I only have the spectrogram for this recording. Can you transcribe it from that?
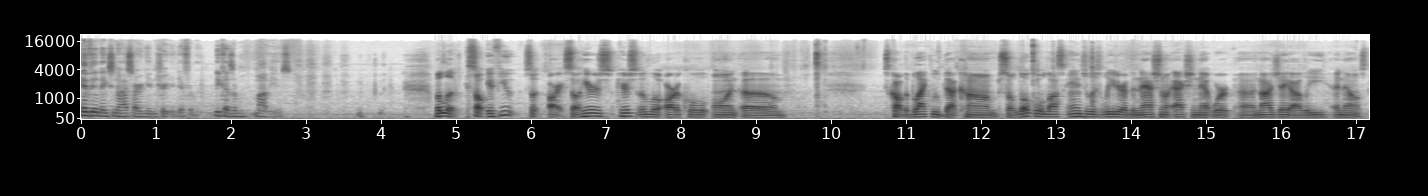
and then next you know I start getting treated differently because of my views. but look. So if you so all right. So here's here's a little article on um. It's called the theblackloop.com. So, local Los Angeles leader of the National Action Network, uh, Najee Ali, announced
